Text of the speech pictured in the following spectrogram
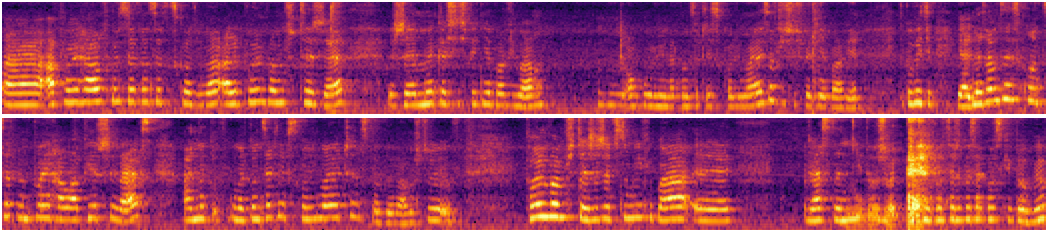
a, a pojechałam w końcu na koncert z Kolima, ale powiem Wam szczerze, że mega się świetnie bawiłam. Mhm, ogólnie na koncercie z Kolima, ja zawsze się świetnie bawię. Tylko wiecie, ja na tamten koncert bym pojechała pierwszy raz, a na, na koncertach z Kolima ja często byłam. Szczer, powiem Wam szczerze, że w sumie chyba e, raz ten nieduży koncert Kosakowskiego był,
